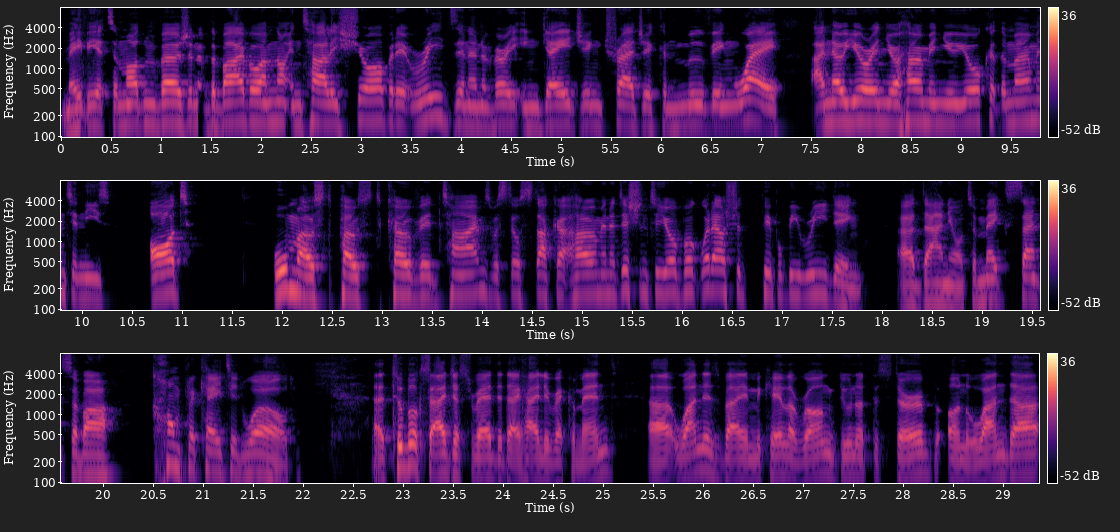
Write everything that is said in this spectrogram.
maybe it's a modern version of the Bible. I'm not entirely sure, but it reads in, in a very engaging, tragic, and moving way. I know you're in your home in New York at the moment in these odd, almost post COVID times. We're still stuck at home. In addition to your book, what else should people be reading, uh, Daniel, to make sense of our complicated world? Uh, two books I just read that I highly recommend. Uh, one is by Michela Wrong, "Do Not Disturb" on Rwanda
